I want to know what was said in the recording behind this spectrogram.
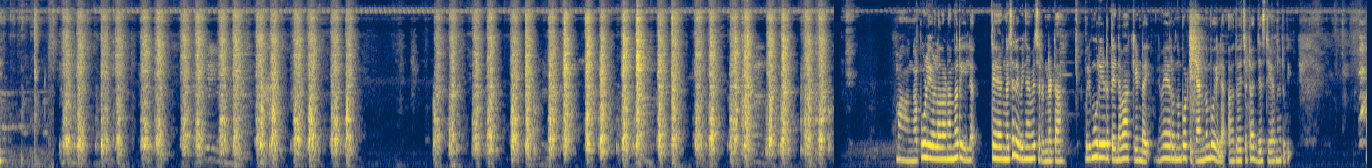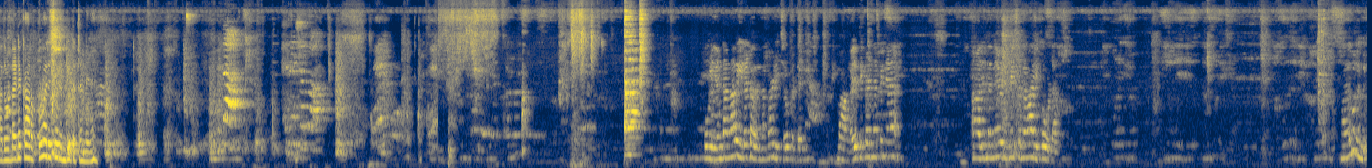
മാങ്ങ പുളിയുള്ളതാണെന്ന് അറിയില്ല തേങ്ങ ചിരവി ഞാൻ വെച്ചിട്ടുണ്ട് കേട്ടോ. ഒരു മുറി എടുത്തതിന്റെ ബാക്കിയുണ്ടായി. പിന്നെ വേറെ ഒന്നും പൊട്ടിക്കാനൊന്നും പോയില്ല. അത് വെച്ചിട്ട് അഡ്ജസ്റ്റ് ചെയ്യാൻ കരുതി. അതുകൊണ്ട് അതിന്റെ കറുപ്പ് വരെ ചിരണ്ടി ഇട്ടിട്ടുണ്ട് ഞാൻ. പുളി ഉണ്ടാന്ന് അറിയില്ല കേട്ടോ. ഒരെണ്ണം കഴിച്ചു നോക്കട്ടെ. മാങ്ങ എത്തിക്കഴിഞ്ഞാൽ പിന്നെ ആദ്യം തന്നെ ഒരു പീസ് തന്നെ വാങ്ങിപ്പോട്ടാ മഴ പുളിയുണ്ട്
